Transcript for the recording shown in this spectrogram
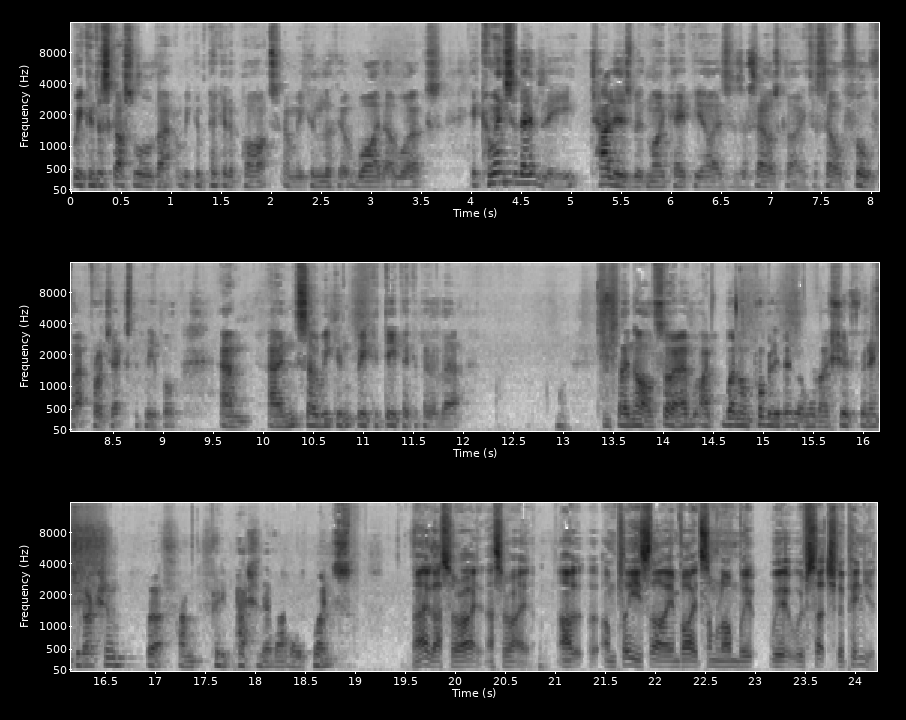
we can discuss all of that and we can pick it apart and we can look at why that works. It coincidentally tallies with my KPIs as a sales guy to sell full fat projects to people, um, and so we can we can depick a bit of that. So Niall, sorry, I, I, went on probably a bit longer than I should for an introduction, but I'm pretty passionate about those points. No, that's all right. That's all right. I, am pleased I invited someone on with, with, with such an opinion.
